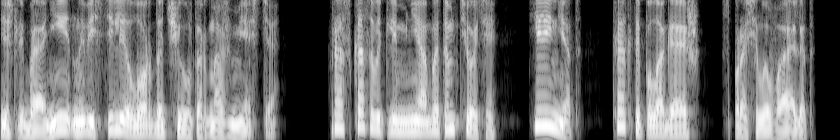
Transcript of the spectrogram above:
если бы они навестили лорда Чилтерна вместе. «Рассказывать ли мне об этом тете? Или нет? Как ты полагаешь?» — спросила Вайлет.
